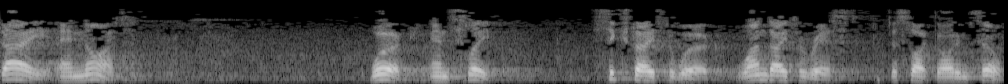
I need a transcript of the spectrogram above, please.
Day and night, work and sleep. Six days to work, one day to rest, just like God Himself.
